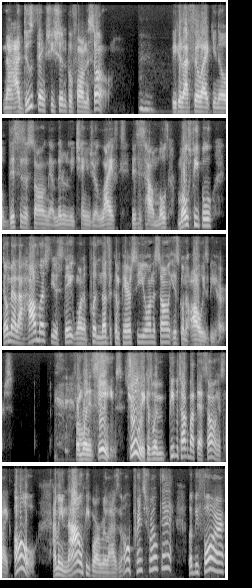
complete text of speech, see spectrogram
Now I do think she shouldn't perform the song. Mm-hmm. Because I feel like you know this is a song that literally changed your life. This is how most most people, don't matter how much the estate want to put nothing compares to you on the song, it's going to always be hers. From what it seems, truly, because when people talk about that song, it's like, oh, I mean, now people are realizing, oh, Prince wrote that. But before,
